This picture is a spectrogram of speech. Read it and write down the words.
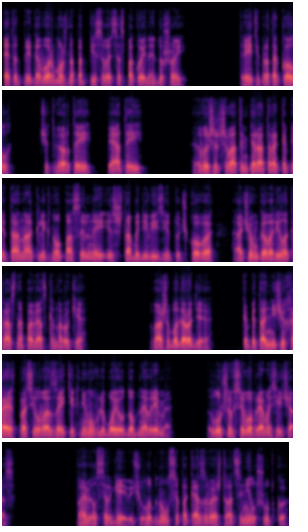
Этот приговор можно подписывать со спокойной душой. Третий протокол, четвертый, пятый. Вышедшего от императора капитана окликнул посыльный из штаба дивизии Тучкова, о чем говорила красная повязка на руке. «Ваше благородие, капитан Нечихаев просил вас зайти к нему в любое удобное время. Лучше всего прямо сейчас». Павел Сергеевич улыбнулся, показывая, что оценил шутку.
